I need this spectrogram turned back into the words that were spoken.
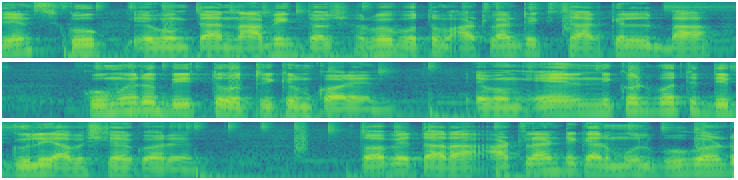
জেমস কুক এবং তার নাবিক দল সর্বপ্রথম আটলান্টিক সার্কেল বা কুমেরু বৃত্ত অতিক্রম করেন এবং এর নিকটবর্তী দ্বীপগুলি আবিষ্কার করেন। তবে তারা আটলান্টিকার মূল ভূখণ্ড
